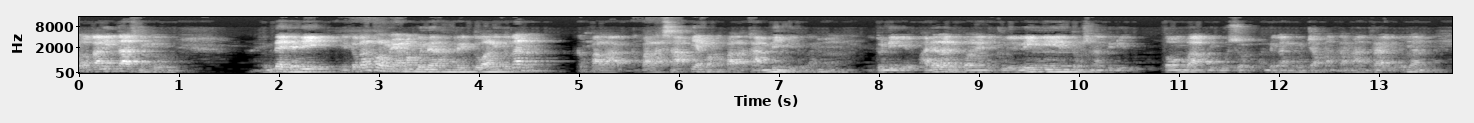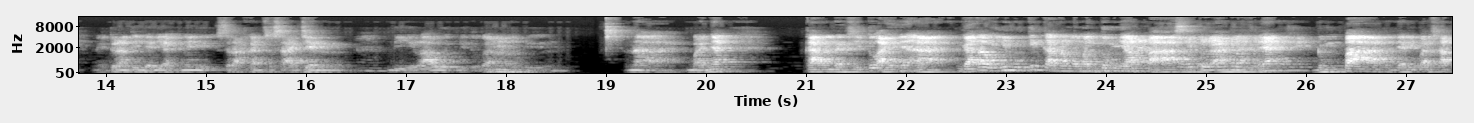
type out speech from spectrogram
totalitas gitu Nah, udah jadi itu kan kalau memang beneran ritual itu kan kepala kepala sapi apa kepala kambing gitu kan Hmm. itu di adalah ritualnya dikelilingin terus nanti ditombak digusur dengan mengucap mantra-mantra gitu kan nah itu nanti jadi akhirnya diserahkan sesajen Hmm. di laut gitu kan Hmm. nah banyak karena dari situ akhirnya ah, nggak tahu ini mungkin karena momentumnya Iya, pas gitu kan akhirnya gempa terjadi pada saat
